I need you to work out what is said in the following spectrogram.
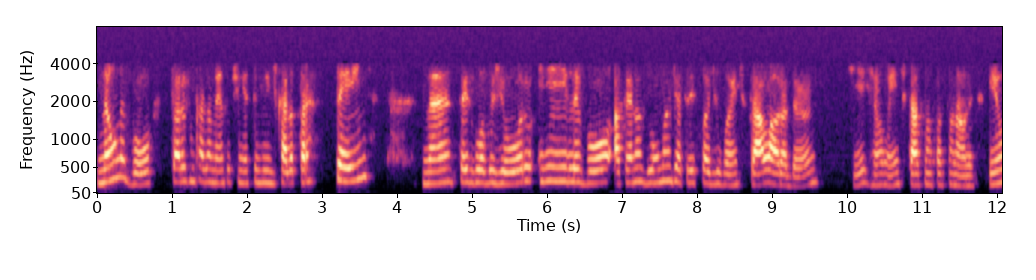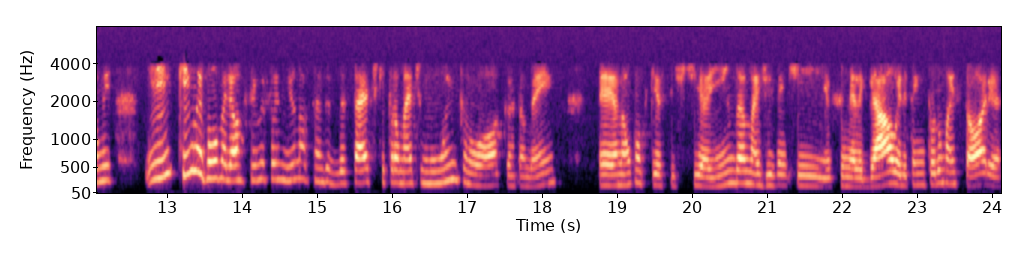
Não levou. História de um Casamento tinha sido indicada para seis, né? Seis Globos de Ouro e levou apenas uma de atriz coadjuvante para Laura Dern, que realmente está sensacional nesse filme. E quem levou o melhor filme foi 1917, que promete muito no Oscar também. É, eu não consegui assistir ainda, mas dizem que o filme é legal. Ele tem toda uma história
